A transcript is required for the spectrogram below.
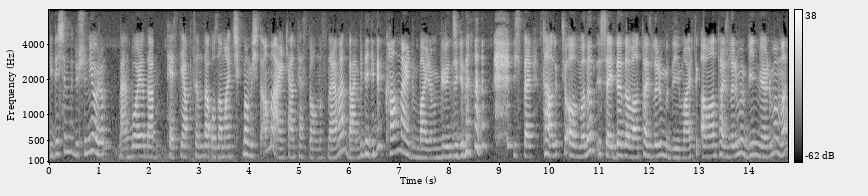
Bir de şimdi düşünüyorum. Ben bu arada test yaptığımda o zaman çıkmamıştı ama erken test olmasına rağmen ben bir de gidip kan verdim bayramın birinci günü. işte sağlıkçı olmanın şey dezavantajları mı diyeyim artık avantajları mı bilmiyorum ama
